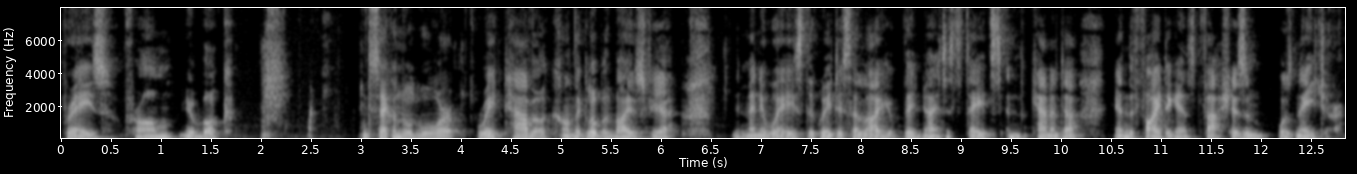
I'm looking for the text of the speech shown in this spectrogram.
phrase from your book. The Second World War wreaked havoc on the global biosphere. In many ways, the greatest ally of the United States and Canada in the fight against fascism was nature.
